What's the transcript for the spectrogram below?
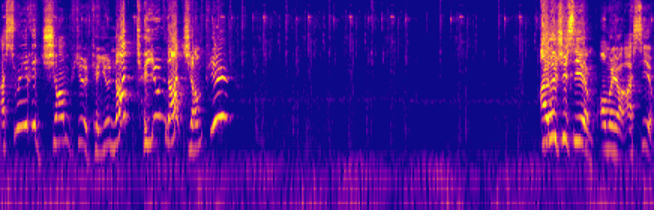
I swear you can jump here. Can you not? Can you not jump here? I literally see him. Oh my god, I see him.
